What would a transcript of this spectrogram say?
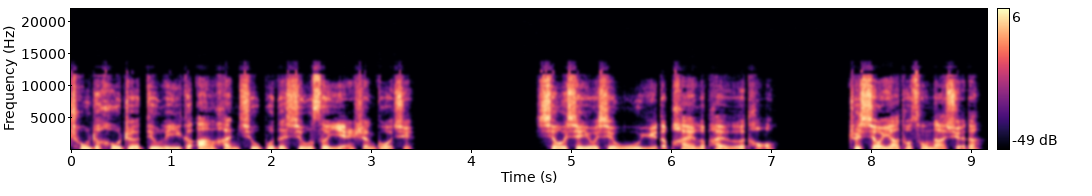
冲着后者丢了一个暗含秋波的羞涩眼神过去。萧邪有些无语的拍了拍额头，这小丫头从哪学的？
